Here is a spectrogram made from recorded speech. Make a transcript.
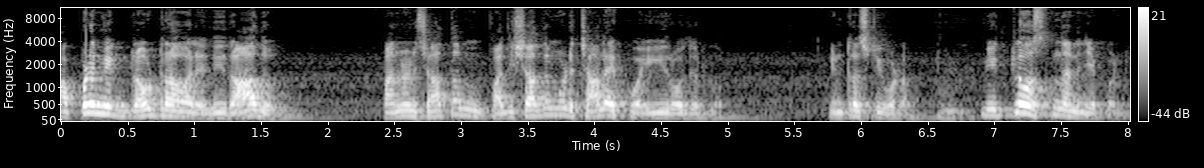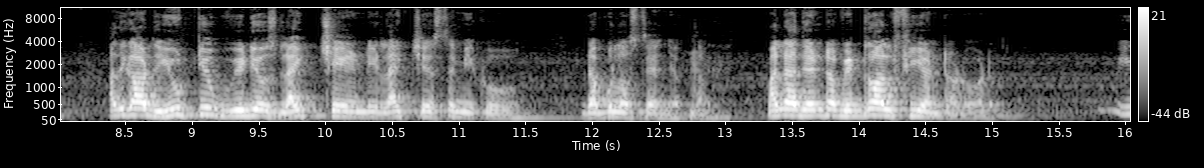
అప్పుడే మీకు డౌట్ రావాలి. ఇది రాదు. పన్నెండు శాతం పది శాతం కూడా చాలా ఎక్కువ ఈ రోజుల్లో ఇంట్రెస్ట్ ఇవ్వడం. మీ ఇట్లా వస్తుందని చెప్పండి. అది కాదు యూట్యూబ్ వీడియోస్ లైక్ చేయండి. లైక్ చేస్తే మీకు డబ్బులు వస్తాయని చెప్తారు. మళ్ళీ అదేంటో విత్డ్రాల్ ఫీ అంటాడు వాడు. ఈ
